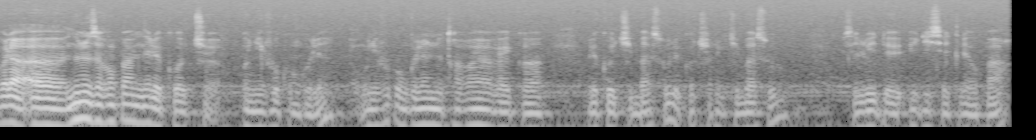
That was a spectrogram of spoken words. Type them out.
Voilà, euh, nous nous avons pas amené le coach au niveau congolais. Au niveau congolais, nous travaillons avec euh, le coach Ibassou, le coach Eric Ibassou, celui de U17 Léopard.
